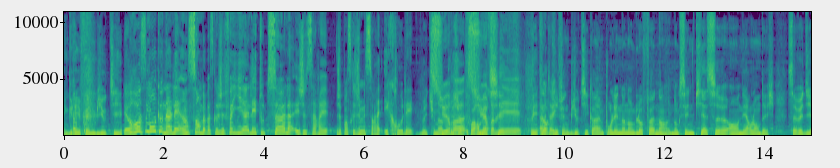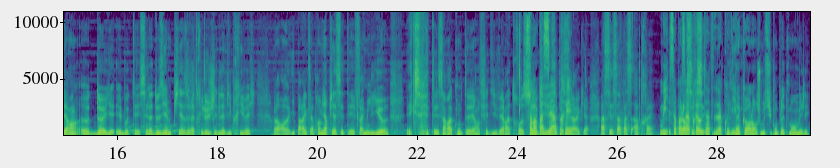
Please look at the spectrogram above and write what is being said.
Griffin Beauty. Et heureusement qu'on allait ensemble parce que j'ai failli y aller toute seule et je serais, je pense que je me serais écroulée Oui, tu m'as plusieurs euh, fois remercié. les Oui, alors fauteuils. Griffin Beauty, quand même, pour les non-anglophones, donc c'est une pièce euh, en néerlandais. Ça veut dire euh, deuil et beauté. C'est la deuxième pièce de la trilogie de la vie privée. Alors, euh, il paraît que la première pièce était familieux et que c'était, ça racontait un fait divers atroce. Ça va qui passer après. passé avec- Ah, c'est, ça passe après Oui, ça passe Alors, après au Théâtre de la Colline. D'accord, alors je me suis complètement emmêlé.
